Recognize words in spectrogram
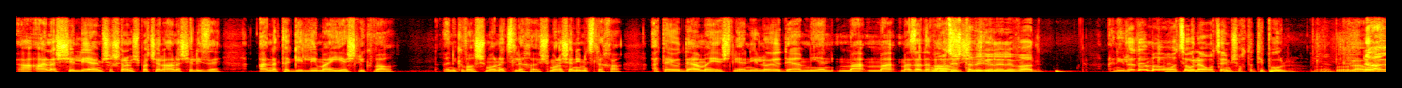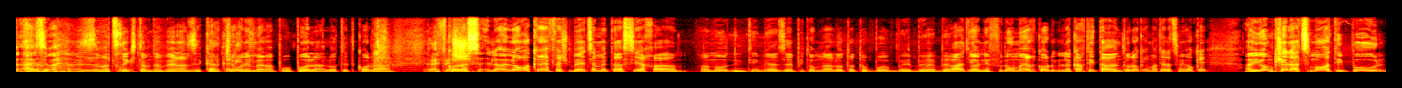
האנה שלי, ההמשך של המשפט של האנה שלי זה, אנה תגיד לי מה יש לי כבר. אני כבר שמונה, אצלך, שמונה שנים אצלך. אתה יודע מה יש לי, אני לא יודע מי אני, מה, מה, מה זה הדבר הוא הזה רוצה שאתה. תגלה לבד? אני לא יודע מה הוא רוצה, אולי הוא רוצה למשוך את הטיפול. לא, זה מצחיק שאתה מדבר על זה. כלכלית. שוב אני אומר, אפרופו להעלות את כל ה... רפש. לא, לא רק רפש, בעצם את השיח המאוד אינטימי הזה, פתאום להעלות אותו ברדיו. אני אפילו אומר, לקחתי את האנתולוגיה, אמרתי לעצמי, אוקיי, היום כשלעצמו הטיפול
